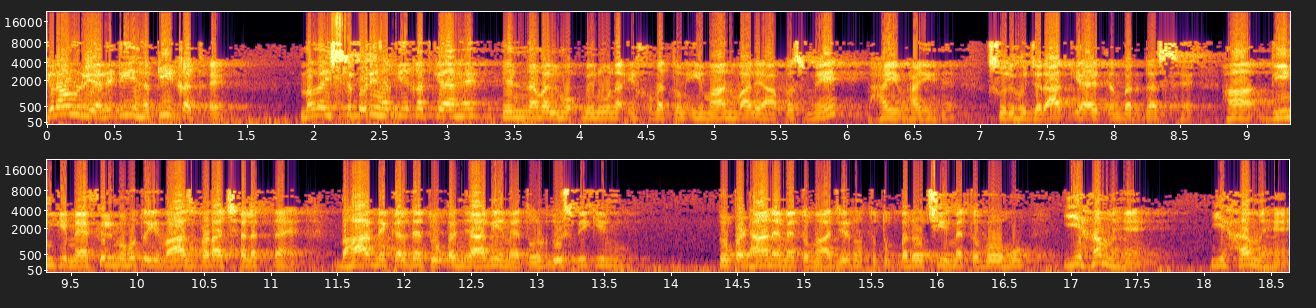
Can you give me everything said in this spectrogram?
گراؤنڈ ریالٹی حقیقت ہے۔ مگر اس سے بڑی حقیقت کیا ہے؟ ان نمل مؤمنون ایمان والے آپس میں بھائی بھائی ہیں۔ سورہ حجرات کی آیت نمبر دس ہے۔ ہاں دین کی محفل میں ہو تو یہ واز بڑا اچھا لگتا ہے۔ باہر نکل دیں تو پنجابی میں تو اردو اسپیکنگ ہوں۔ تو پٹھان ہے میں تو ماجر ہوں۔ تو تو بلوچی میں تو وہ ہوں۔ یہ ہم ہیں۔ یہ ہم ہیں۔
